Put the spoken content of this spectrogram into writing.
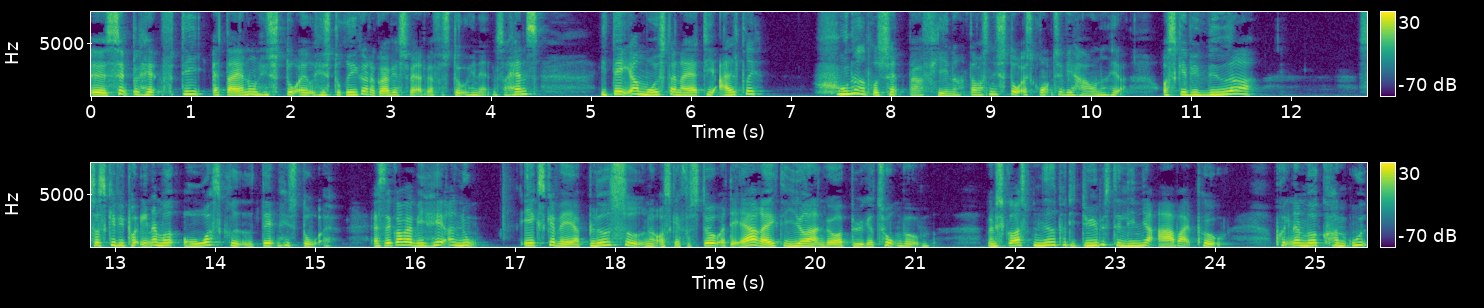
Øh, simpelthen fordi, at der er nogle histori- historikker, der gør, at vi har svært ved at forstå hinanden. Så hans idéer om modstander er, at de aldrig 100% bare fjender. Der er også en historisk grund til, at vi havnet her. Og skal vi videre, så skal vi på en eller anden måde overskride den historie. Altså det kan godt være, at vi her og nu ikke skal være blødsødende og skal forstå, at det er rigtigt, at Iran vil opbygge atomvåben. Men vi skal også ned på de dybeste linjer arbejde på, på en eller anden måde komme ud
